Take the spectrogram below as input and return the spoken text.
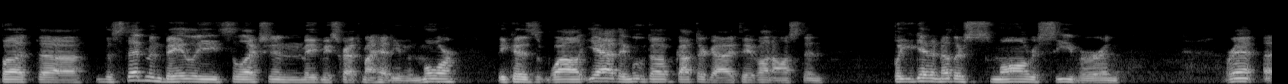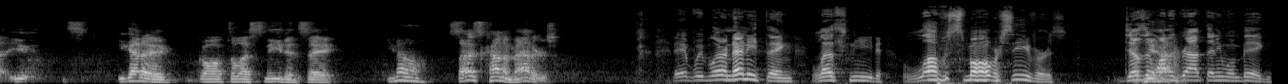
But uh, the Stedman Bailey selection made me scratch my head even more because while, yeah, they moved up, got their guy, Tavon Austin, but you get another small receiver, and uh, you, you got to go up to Les Snead and say, you know, size kind of matters. If we've learned anything, Les Snead loves small receivers. Doesn't yeah. want to draft anyone big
